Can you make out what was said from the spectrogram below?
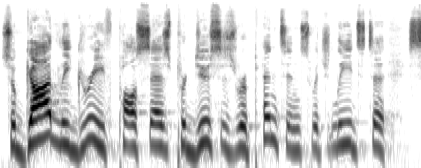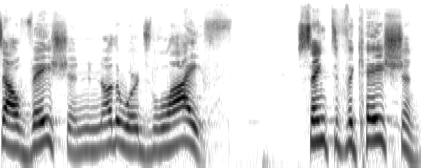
So, godly grief, Paul says, produces repentance, which leads to salvation. In other words, life, sanctification.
